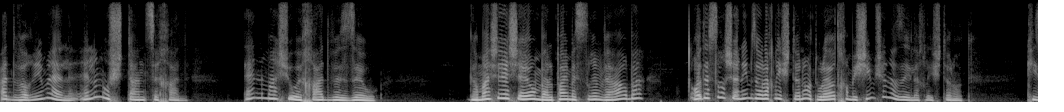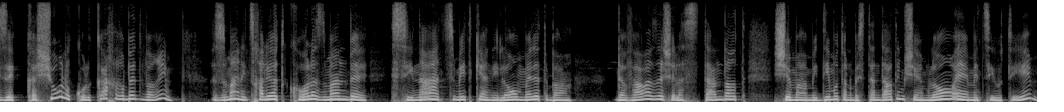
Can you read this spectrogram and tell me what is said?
הדברים האלה. אין לנו שטנץ אחד. אין משהו אחד וזהו. גם מה שיש היום ב-2024, עוד עשר שנים זה הולך להשתנות, אולי עוד חמישים שנה זה ילך להשתנות. כי זה קשור לכל כך הרבה דברים. אז מה, אני צריכה להיות כל הזמן בשנאה עצמית כי אני לא עומדת הדבר הזה של הסטנדרט שמעמידים אותנו בסטנדרטים שהם לא uh, מציאותיים.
